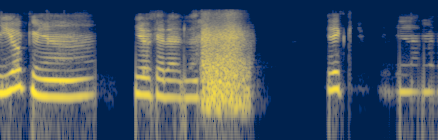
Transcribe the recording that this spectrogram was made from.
Yok mu ya? Yok herhalde. Bir küçük bir dinlenme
